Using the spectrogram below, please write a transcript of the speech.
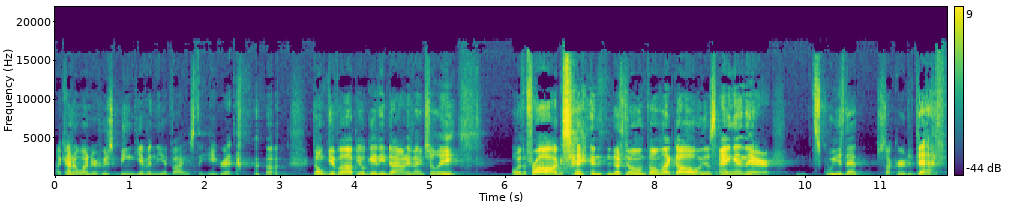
I kind of wonder who's being given the advice the egret? don't give up, you'll get him down eventually. Or the frog saying, no, don't, don't let go, just hang in there, squeeze that sucker to death.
